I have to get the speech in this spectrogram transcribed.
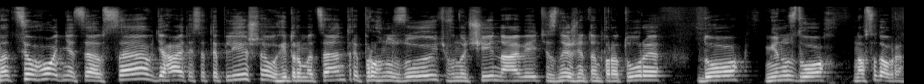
На сьогодні це все. Вдягайтеся тепліше. У гідрометцентрі прогнозують вночі навіть зниження температури до мінус двох. На все добре.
